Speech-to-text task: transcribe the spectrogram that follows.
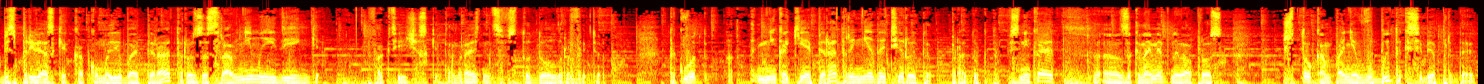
без привязки к какому-либо оператору за сравнимые деньги – фактически. Там разница в 100 долларов идет. Так вот, никакие операторы не датируют этот продукт. Возникает э, закономерный вопрос, что компания в убыток себе продает?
